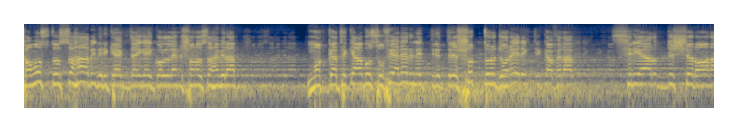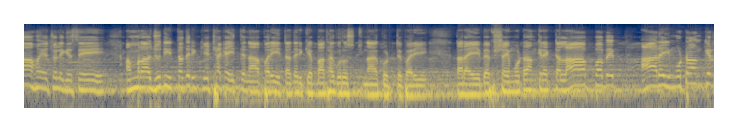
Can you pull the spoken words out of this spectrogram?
সমস্ত সাহাবিদেরকে এক জায়গায় করলেন। শোনো সাহাবিরা, মক্কা থেকে আবু সুফিয়ানের নেতৃত্বে সত্তর জনের একটি কাফেলা। সিরিয়ার উদ্দেশ্যে রওনা হয়ে চলে গেছে। আমরা যদি তাদেরকে ঠেকাইতে না পারি, তাদেরকে বাধাগ্রস্ত না করতে পারি। তারা এই ব্যবসায় মোটা অঙ্কের একটা লাভ পাবে আর এই মোটা অঙ্কের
